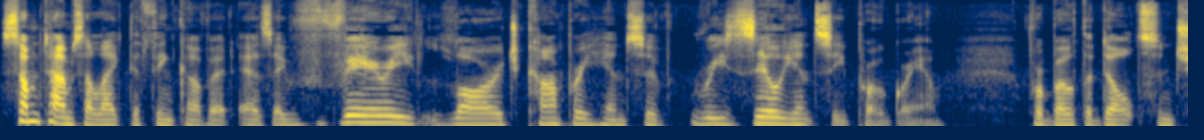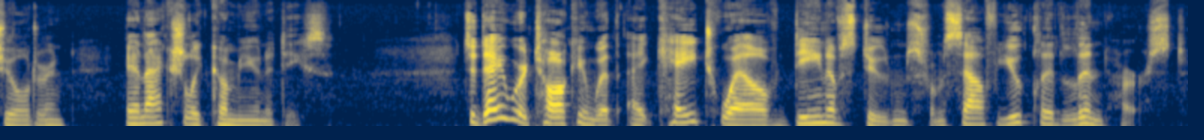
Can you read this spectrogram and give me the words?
Sometimes I like to think of it as a very large, comprehensive resiliency program for both adults and children, and actually communities. Today we're talking with a K 12 Dean of Students from South Euclid Lyndhurst.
